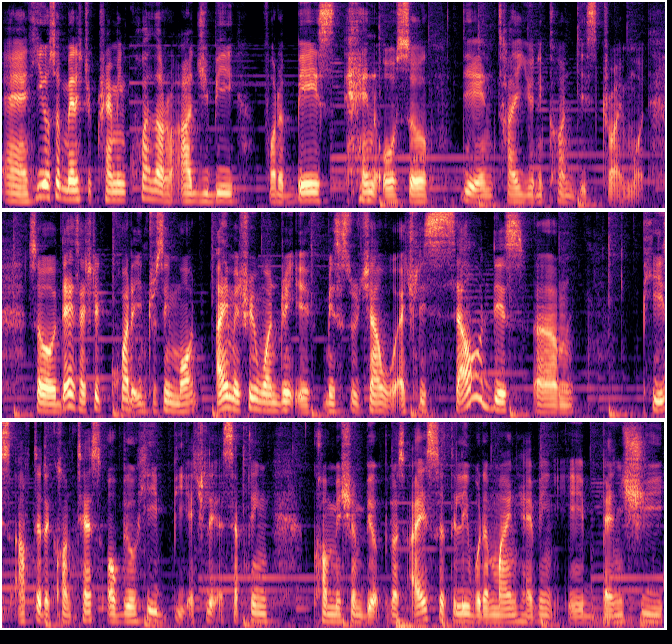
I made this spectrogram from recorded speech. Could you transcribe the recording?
And he also managed to cram in quite a lot of RGB for the base and also the entire Unicorn Destroy mode. So that's actually quite an interesting mod. I'm actually wondering if Mr. Sucha will actually sell this um, piece after the contest or will he be actually accepting commission build because I certainly wouldn't mind having a Banshee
